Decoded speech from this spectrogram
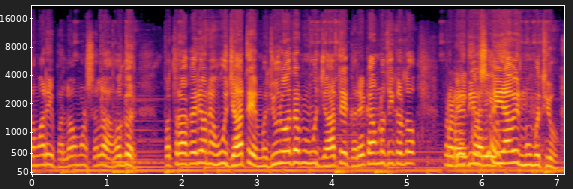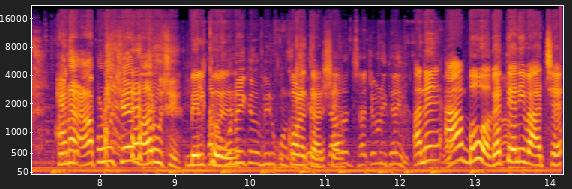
તમારી ભલામણ સલાહ વગર પતરા કર્યો અને હું જાતે મજૂરો હતા પણ હું જાતે ઘરે કામ નથી કરતો. પણ બે દિવસ. અહીં આવીને હું મથ્યો કે ના આપણું છે મારું છે. બિલકુલ. હું નહીં કીધું બીજું કોણ કરશે? સાચવણી અને આ બહુ અગત્યની વાત છે.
